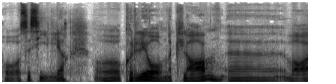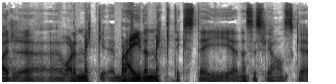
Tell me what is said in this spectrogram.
på Sicilia. Og Corleone-klanen var, var blei den mektigste i den sicilianske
